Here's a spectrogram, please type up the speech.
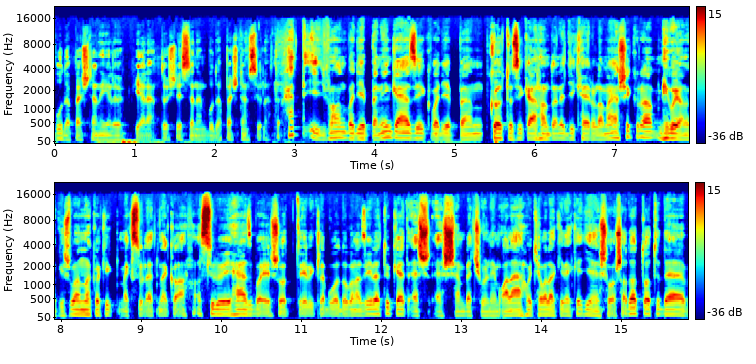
Budapesten élők jelentős része nem Budapesten született. Hát így van, vagy éppen ingázik, vagy éppen költözik állandóan egyik helyről a másikra. Még olyanok is vannak, akik megszületnek a, a szülői házba, és ott élik le boldogan az életüket. Ezt, ezt sem becsülném alá, hogyha valakinek egy ilyen sors adatot, de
